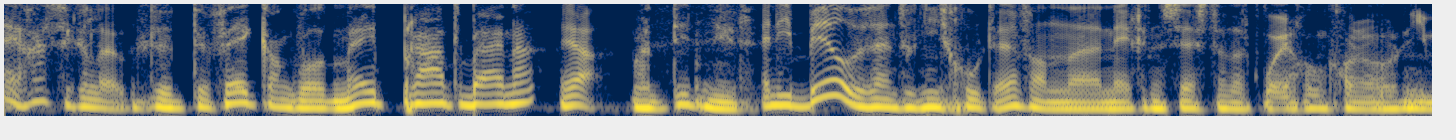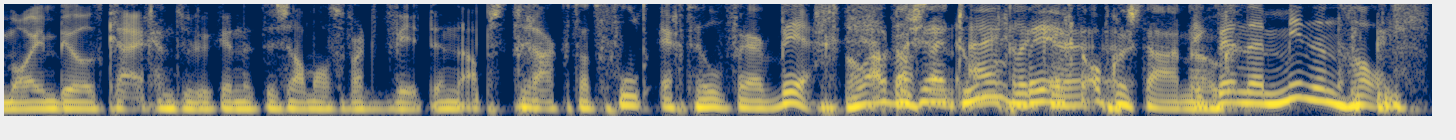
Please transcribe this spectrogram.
Nee, hartstikke leuk. De tv kan ik wel meepraten bijna, Ja. maar dit niet. En die beelden zijn natuurlijk niet goed hè, van eh, 69. Dat kon je gewoon, gewoon niet mooi in beeld krijgen natuurlijk. En het is allemaal zwart-wit en abstract. Dat voelt echt heel ver weg. Hoe oud was jij zijn toen? Ben je echt eh, opgestaan Ik ben er min een half.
